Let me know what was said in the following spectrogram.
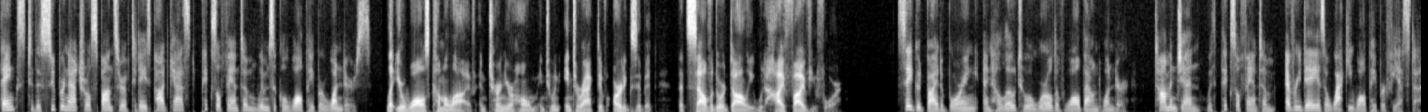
Thanks to the supernatural sponsor of today's podcast, Pixel Phantom Whimsical Wallpaper Wonders. Let your walls come alive and turn your home into an interactive art exhibit that Salvador Dali would high five you for. Say goodbye to boring and hello to a world of wall-bound wonder. Tom and Jen with Pixel Phantom, every day is a wacky wallpaper fiesta.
